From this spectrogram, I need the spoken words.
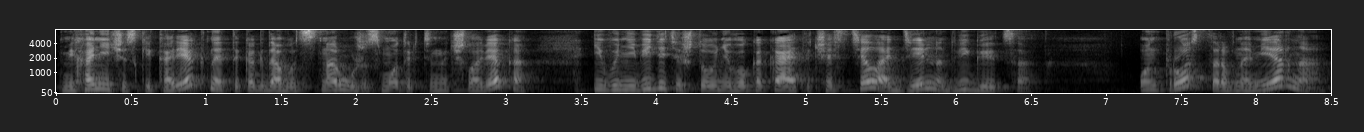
Механически корректно – это когда вы снаружи смотрите на человека, и вы не видите, что у него какая-то часть тела отдельно двигается. Он просто равномерно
